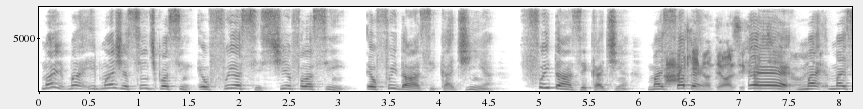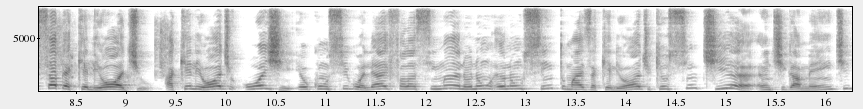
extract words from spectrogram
Mas, mas, manja assim, tipo assim, eu fui assistir, eu falei assim, eu fui dar uma zicadinha, Fui dar uma zicadinha, mas ah, sabe. não deu uma zicadinha, é, não, mas, mas sabe aquele ódio? Aquele ódio, hoje eu consigo olhar e falar assim, mano, eu não, eu não sinto mais aquele ódio que eu sentia antigamente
